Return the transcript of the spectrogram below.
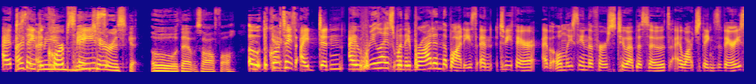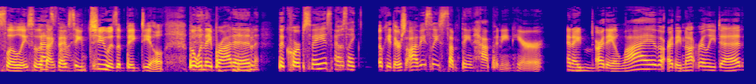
I have to I, say, I the mean, corpse main face. terrorist. guy- Oh, that was awful. Oh, the corpse face. I didn't. I realized when they brought in the bodies, and to be fair, I've only seen the first two episodes. I watch things very slowly, so the That's fact that I've seen two is a big deal. But when they brought in the corpse face, I was like, okay, there's obviously something happening here. And I Mhm. are they alive? Are they not really dead?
